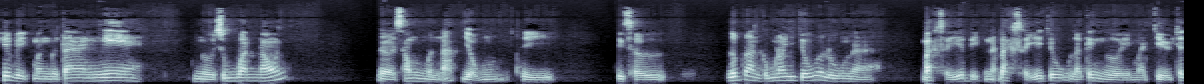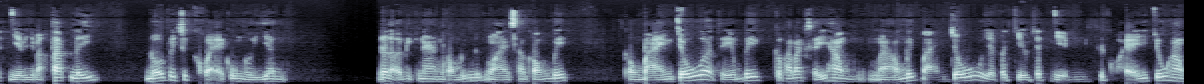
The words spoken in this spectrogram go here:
cái việc mà người ta nghe người xung quanh nói rồi xong mình áp dụng thì thực sự lúc đó anh cũng nói với chú đó luôn là bác sĩ ở Việt Nam bác sĩ với chú là cái người mà chịu trách nhiệm về mặt pháp lý đối với sức khỏe của người dân. Đó là ở Việt Nam còn biết nước ngoài sao còn không biết. Còn bạn chú á, thì không biết có phải bác sĩ không mà không biết bạn chú giờ có chịu trách nhiệm sức khỏe với chú không.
